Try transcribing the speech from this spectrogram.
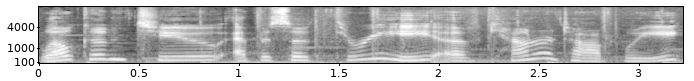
Welcome to episode three of Countertop Week.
